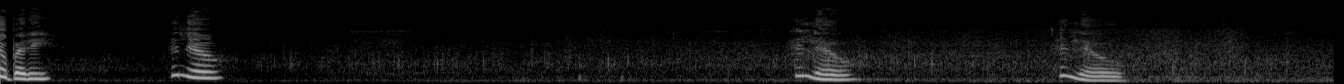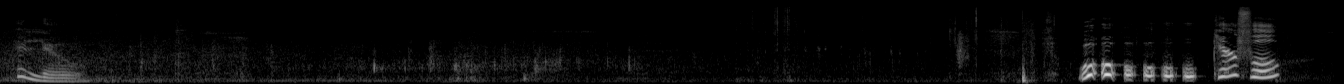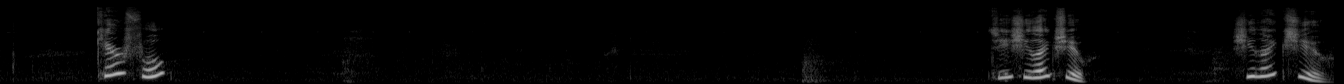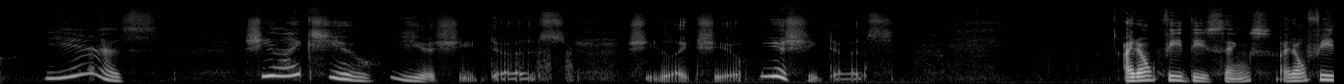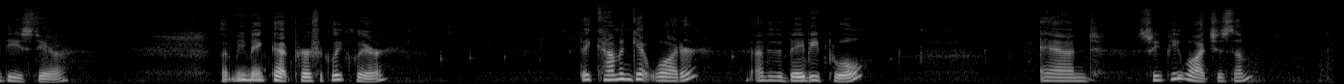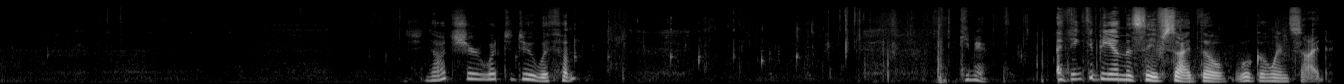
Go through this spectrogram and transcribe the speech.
Hello, buddy. Hello. Hello. Hello. Hello. Oh, oh, oh, oh, oh. Careful. Careful. See, she likes you. She likes you. Yes. She likes you. Yes, she does. She likes you. Yes, she does. I don't feed these things. I don't feed these deer. Let me make that perfectly clear. They come and get water out of the baby pool, and Sweet Pea watches them. Not sure what to do with them. Come here. I think to be on the safe side, though, we'll go inside.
